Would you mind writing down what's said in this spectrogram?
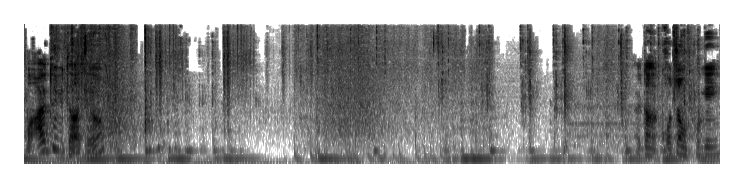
뭐 R2비트 하세요? 일단 고정 포기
